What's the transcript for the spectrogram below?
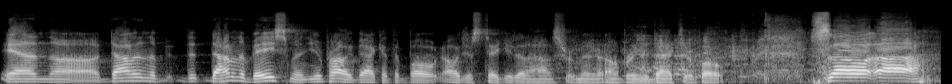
and uh, down in the down in the basement, you're probably back at the boat. I'll just take you to the house for a minute. I'll bring you back to the boat. So, uh,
